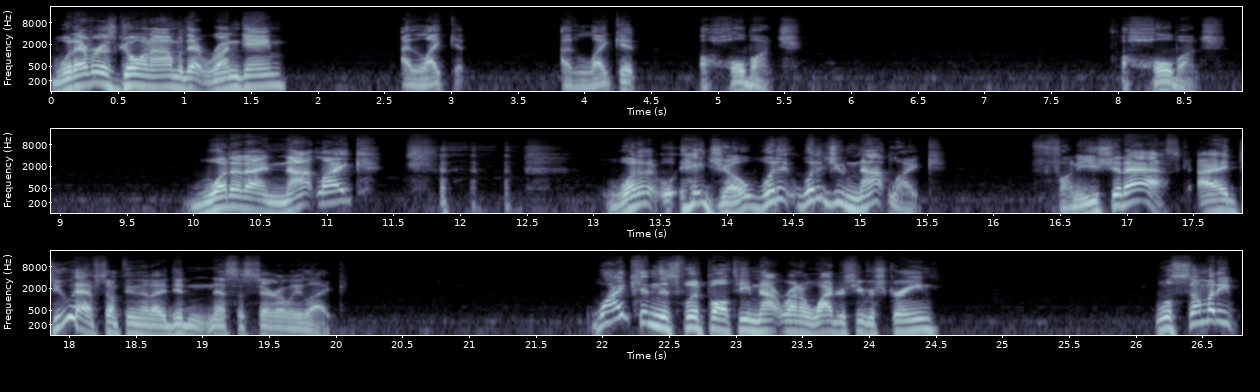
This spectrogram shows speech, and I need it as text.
Whatever is going on with that run game, I like it. I like it a whole bunch. A whole bunch. What did I not like? What? Hey, Joe. What? Did, what did you not like? Funny you should ask. I do have something that I didn't necessarily like. Why can this football team not run a wide receiver screen? Will somebody?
